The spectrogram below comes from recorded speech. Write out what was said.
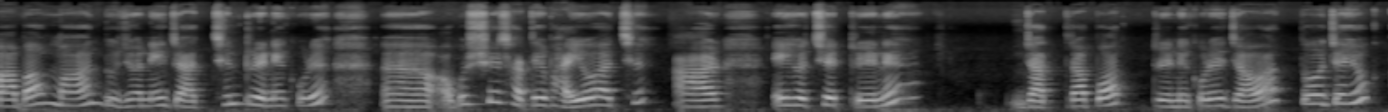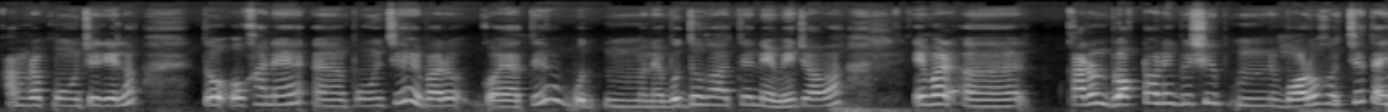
বাবা, মা দুজনেই যাচ্ছেন ট্রেনে করে। অবশ্যই সাথে ভাইও আছে। আর এই হচ্ছে ট্রেনে যাত্রাপথ, ট্রেনে করে যাওয়া। তো যাই হোক, আমরা পৌঁছে গেলাম। তো ওখানে পৌঁছে এবার গয়াতে মানে বুদ্ধগয়াতে নেমে যাওয়া। এবার কারণ ব্লকটা অনেক বেশি বড় হচ্ছে, তাই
